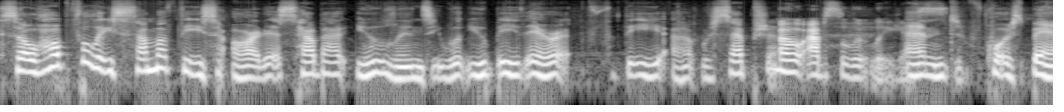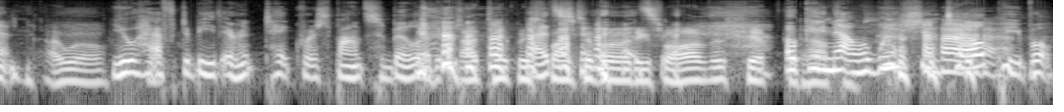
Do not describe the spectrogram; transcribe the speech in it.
So hopefully, some of these artists. How about you, Lindsay? Will you be there for the uh, reception? Oh, absolutely. Yes. And of course, Ben. I will. You have to be there and take responsibility. I take responsibility that's for right. all the shit. that Okay, now we should tell people.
